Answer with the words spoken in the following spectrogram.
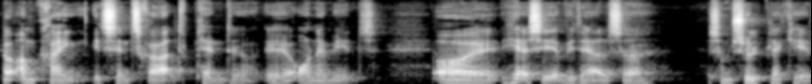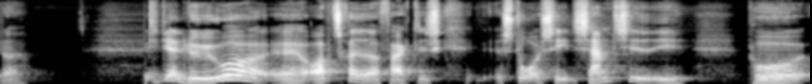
omkring et centralt planteornament. Og øh, her ser vi det altså som sølvplaketter. De der løver øh, optræder faktisk stort set samtidig på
